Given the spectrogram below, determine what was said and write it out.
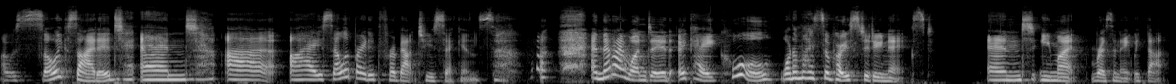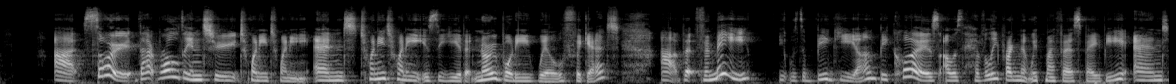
I was so excited and uh, I celebrated for about two seconds. and then I wondered, okay, cool. What am I supposed to do next? And you might resonate with that. Uh, so that rolled into 2020, and 2020 is the year that nobody will forget. Uh, but for me, it was a big year because I was heavily pregnant with my first baby, and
